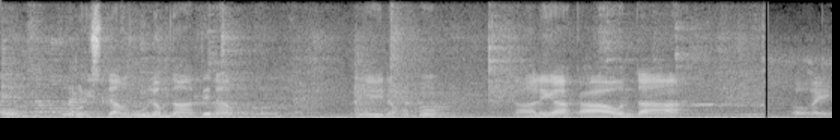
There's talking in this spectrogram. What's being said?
oh. Puro isda ang ulam natin, ha. Ay, naku po. Dali ka, kaunta. Okay.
